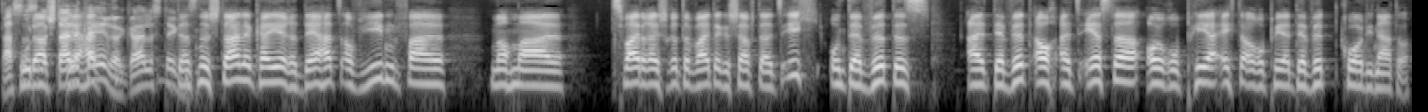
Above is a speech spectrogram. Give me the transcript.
Das ist eine ab, steile der hat- Karriere, geiles Ding. das ist eine steile Karriere. Der hat es auf jeden Fall nochmal zwei, drei Schritte weiter geschafft als ich. Und der wird es, der wird auch als erster Europäer, echter Europäer, der wird Koordinator.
